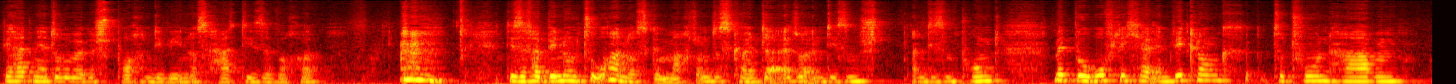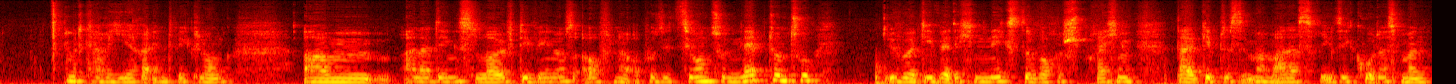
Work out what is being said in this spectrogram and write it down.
wir hatten ja darüber gesprochen, die Venus hat diese Woche diese Verbindung zu Uranus gemacht. Und es könnte also an diesem, an diesem Punkt mit beruflicher Entwicklung zu tun haben, mit Karriereentwicklung. Ähm, allerdings läuft die Venus auf eine Opposition zu Neptun zu. Über die werde ich nächste Woche sprechen. Da gibt es immer mal das Risiko, dass man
